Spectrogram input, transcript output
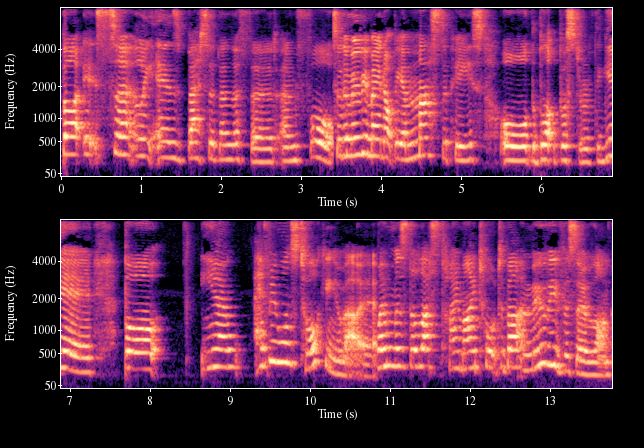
but it certainly is better than the third and fourth. So the movie may not be a masterpiece or the blockbuster of the year, but you know, everyone's talking about it. When was the last time I talked about a movie for so long?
